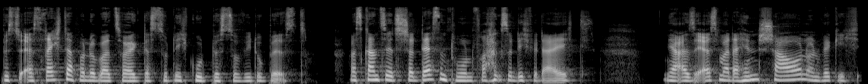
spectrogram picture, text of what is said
bist du erst recht davon überzeugt, dass du nicht gut bist, so wie du bist. Was kannst du jetzt stattdessen tun, fragst du dich vielleicht. Ja, also erstmal dahin schauen und wirklich,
